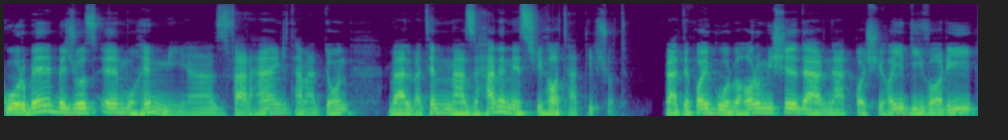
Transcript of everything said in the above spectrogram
گربه به جزء مهمی از فرهنگ، تمدن و البته مذهب مصری ها تبدیل شد. رد پای گربه ها رو میشه در نقاشی های دیواری،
